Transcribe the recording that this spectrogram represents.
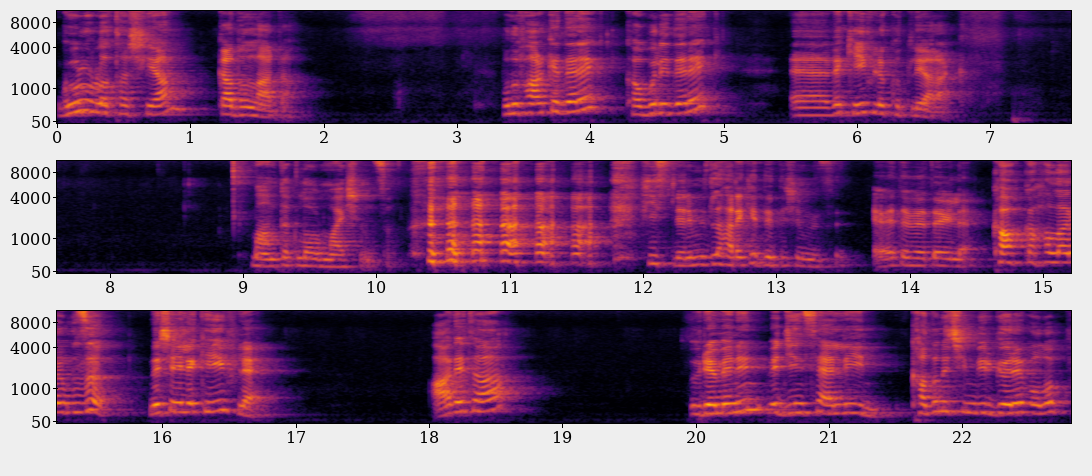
gururla taşıyan kadınlarda. Bunu fark ederek, kabul ederek e, ve keyifle kutlayarak. Mantıklı olmayışımızı. Hislerimizle hareket edişimizi. Evet evet öyle. Kahkahalarımızı neşeyle, keyifle. Adeta üremenin ve cinselliğin kadın için bir görev olup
